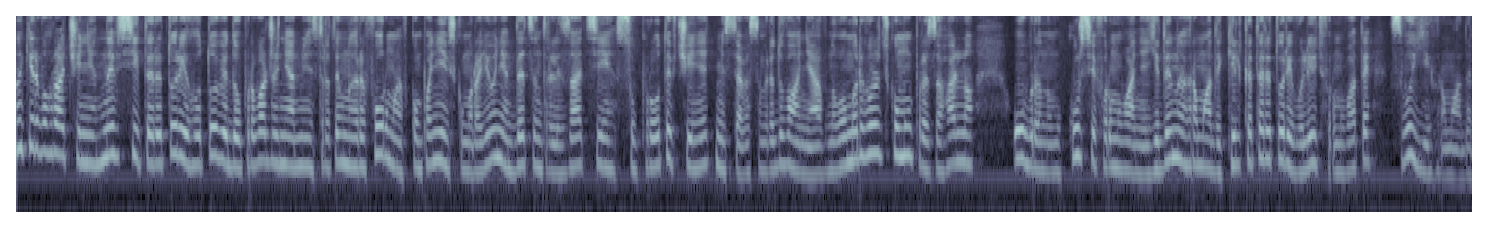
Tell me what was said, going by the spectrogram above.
На Кіровоградщині не всі території готові до впровадження адміністративної реформи в Компаніївському районі децентралізації супротив чинять місцеве самоврядування. А в Новомиргородському при загально обраному курсі формування єдиної громади кілька територій воліють формувати свої громади.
